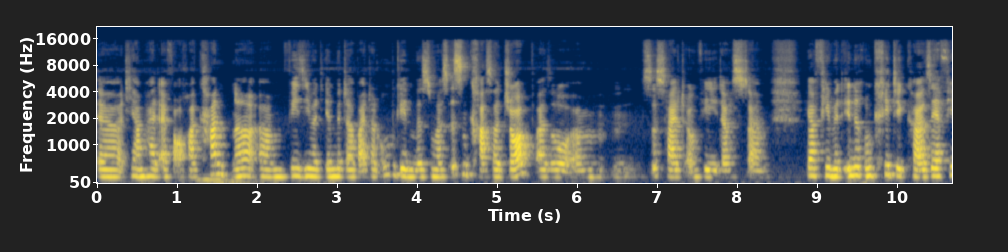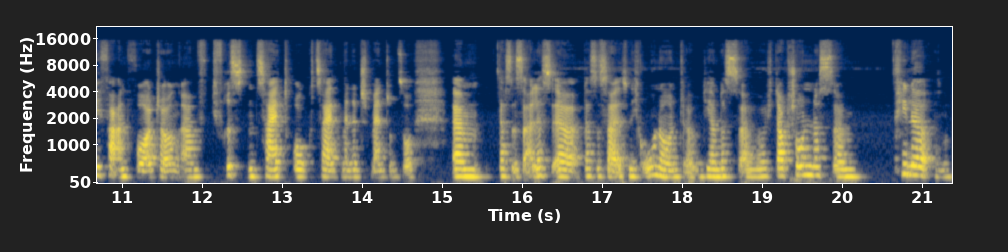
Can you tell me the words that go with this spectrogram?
äh, die haben halt einfach auch erkannt, ne, ähm, wie sie mit ihren Mitarbeitern umgehen müssen. Was ist ein krasser Job? Also ähm, es ist halt irgendwie das ähm, ja viel mit innerem Kritiker, sehr viel Verantwortung, ähm, Fristen, Zeitdruck, Zeitmanagement und so. Ähm, das ist alles, äh, das ist alles nicht ohne und ähm, die haben das, also ich glaube schon, dass ähm, viele, also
